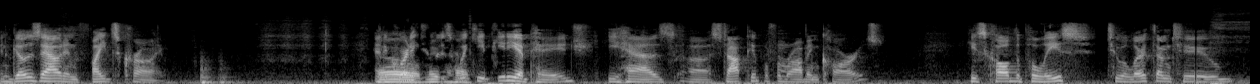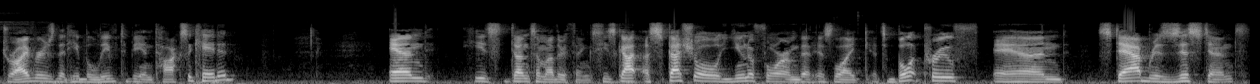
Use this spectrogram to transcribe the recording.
and goes out and fights crime. And Oh, according to his Wikipedia page, he has uh, stopped people from robbing cars. He's called the police to alert them to drivers that he believed to be intoxicated. And he's done some other things. He's got a special uniform that is like it's bulletproof and stab resistant.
